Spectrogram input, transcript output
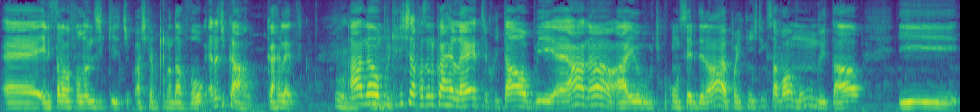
é, eles estavam falando de que. tipo, acho que era propaganda da Vogue. Era de carro, carro elétrico. Ah, não, por que a gente tá fazendo carro elétrico e tal? E, é, ah, não. Aí o tipo, o conselho dele, ah, porque a gente tem que salvar o mundo e tal. E.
